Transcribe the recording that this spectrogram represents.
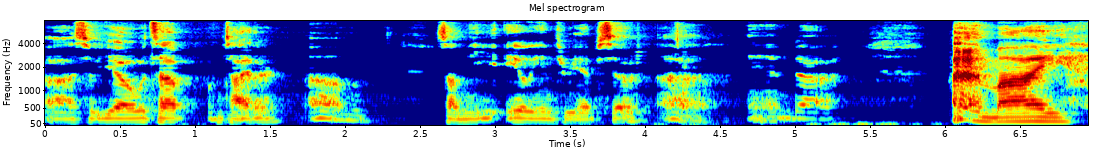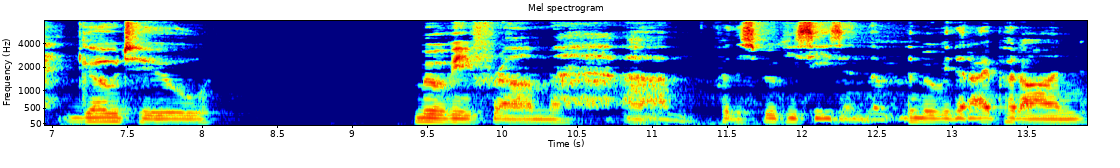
Uh, so, yo, what's up? I'm Tyler. Um, it's on the Alien 3 episode. Uh, and uh, my go to movie from um, for the spooky season, the, the movie that I put on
